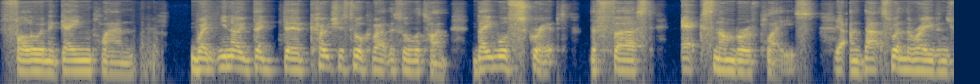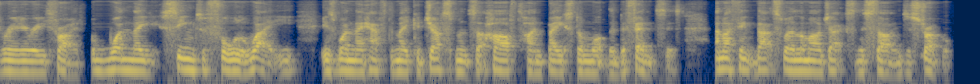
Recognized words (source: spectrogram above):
following a game plan. When you know they, the coaches talk about this all the time, they will script the first X number of plays. Yeah. And that's when the Ravens really, really thrive. But when they seem to fall away is when they have to make adjustments at halftime based on what the defense is. And I think that's where Lamar Jackson is starting to struggle.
